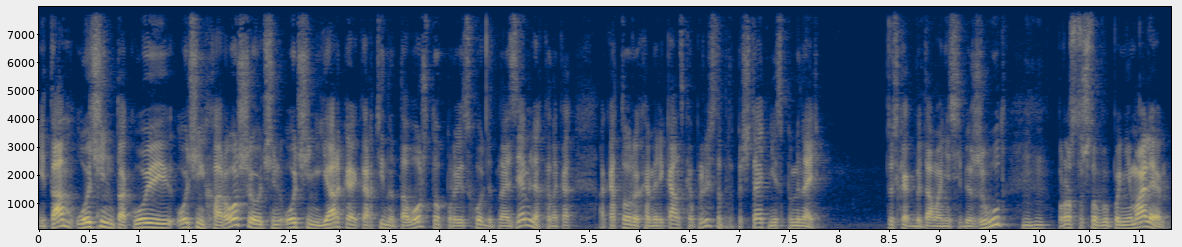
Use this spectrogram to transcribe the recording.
И там очень такой, очень хорошая, очень, очень яркая картина того, что происходит на землях, о которых американское правительство предпочитает не вспоминать. То есть, как бы там они себе живут. Угу. Просто, чтобы вы понимали,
